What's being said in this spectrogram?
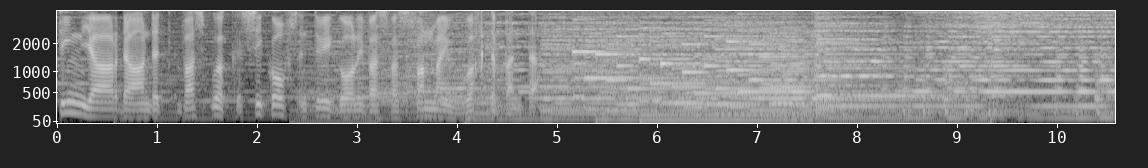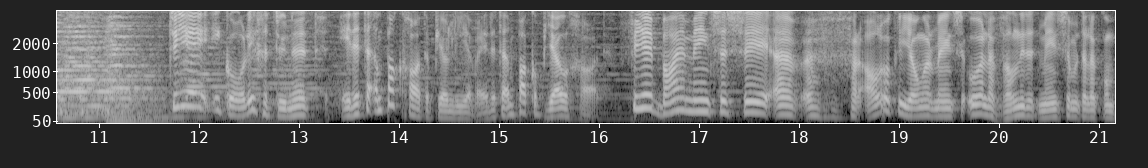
10 jaar daarin. Dit was ook Siekhofs en Golly was was van my hoogtepunte. Toe jy Igori gedoen het, het dit 'n impak gehad op jou lewe? Het dit 'n impak op jou gehad? Vir jy baie mense sê uh, uh veral ook die jonger mense, o, hulle wil nie dit mense met hulle kom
